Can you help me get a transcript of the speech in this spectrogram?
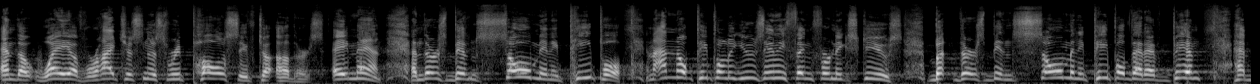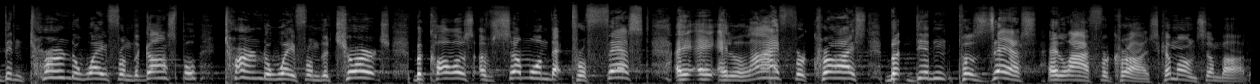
and the way of righteousness repulsive to others. Amen. And there's been so many people, and I know people who use anything for an excuse, but there's been so many people that have been have been turned away from the gospel, turned away from the church because of someone that professed a, a, a life for Christ but didn't possess a life for Christ. Come on, somebody.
